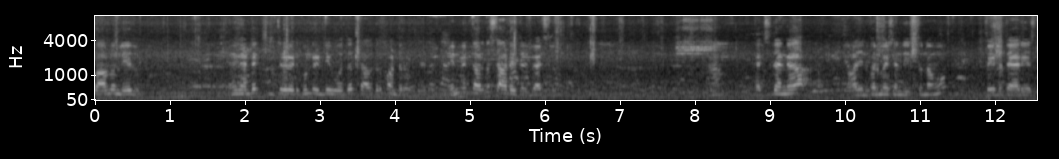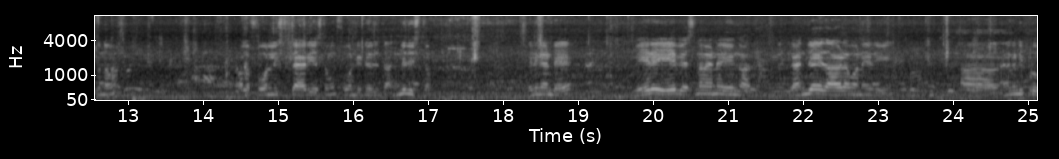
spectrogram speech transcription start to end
ప్రాబ్లం లేదు. ఎందుకంటే ముచ్చట పెట్టుకుంటూ ఇంటికి పోతారు తాగుతారు పంటారు ఎనిమిది తర్వాత స్టార్ట్ అవుతుంది బ్యాచ్లు ఖచ్చితంగా అది ఇన్ఫర్మేషన్ తీస్తున్నాము పేర్లు తయారు చేస్తున్నాము వాళ్ళ ఫోన్ లిస్ట్ తయారు చేస్తాము ఫోన్ డీటెయిల్స్ అన్నీ తీస్తాం ఎందుకంటే వేరే ఏ వ్యసనమైనా ఏం కాదు. గంజాయి తాగడం అనేది ఎందుకంటే ఇప్పుడు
